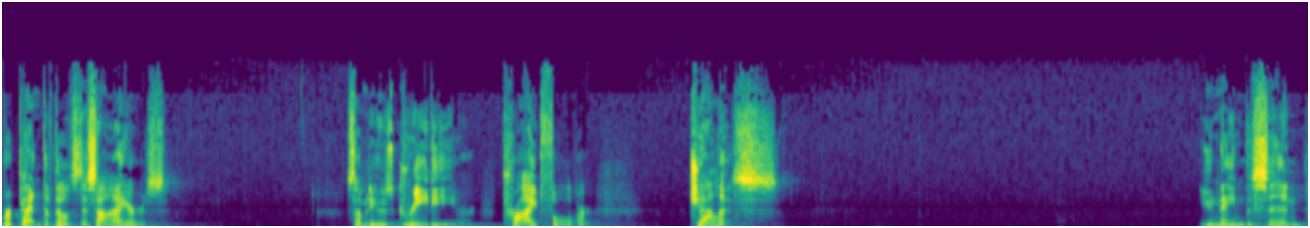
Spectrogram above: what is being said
Repent of those desires. Somebody who's greedy or prideful or jealous. You name the sin.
